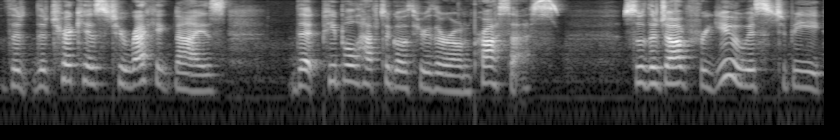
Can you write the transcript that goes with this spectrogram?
The the trick is to recognize that people have to go through their own process. So the job for you is to be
